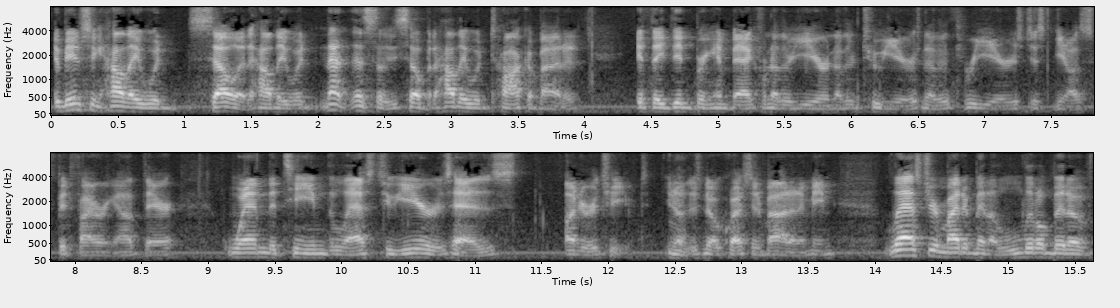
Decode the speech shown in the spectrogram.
It'd be interesting how they would sell it, how they would not necessarily sell, but how they would talk about it if they did bring him back for another year, another two years, another three years, just you know, spitfiring out there. When the team the last two years has underachieved, you know, there's no question about it. I mean, last year might have been a little bit of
